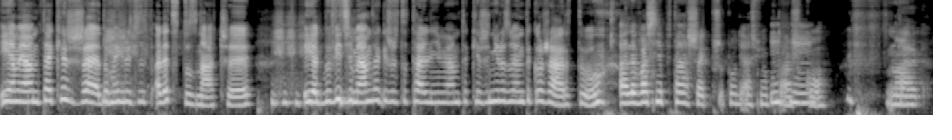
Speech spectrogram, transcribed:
I ja miałam takie, że do moich rodziców, ale co to znaczy? I jakby wiecie, miałam takie, że totalnie miałam takie, że nie rozumiem tego żartu. Ale właśnie ptaszek, przypomniałaś mi o ptaszku. Mhm. No. Tak.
